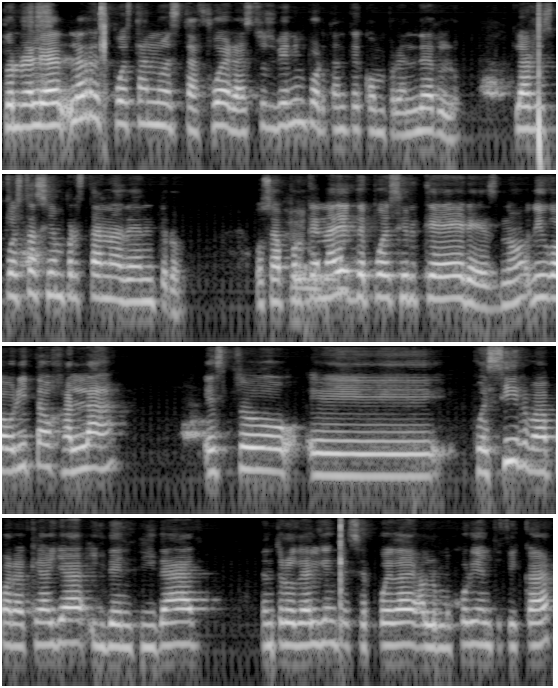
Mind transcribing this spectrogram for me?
pero en realidad la respuesta no está afuera. Esto es bien importante comprenderlo. Las respuestas siempre están adentro. O sea, porque nadie te puede decir qué eres, ¿no? Digo, ahorita ojalá esto eh, pues sirva para que haya identidad dentro de alguien que se pueda a lo mejor identificar,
